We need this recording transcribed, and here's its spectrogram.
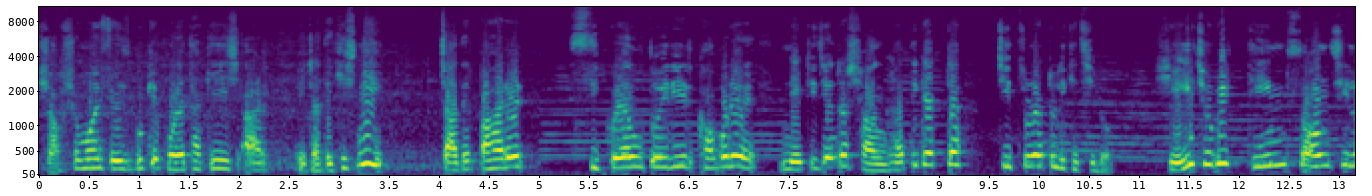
সবসময় ফেসবুকে পড়ে থাকিস আর এটা দেখিসনি? চাঁদের পাহাড়ের সিকুয়েল তৈরির খবরে নেটিজেনরা সাংঘাতিক একটা চিত্রনাট্য লিখেছিল। সেই ছবির থিম সং ছিল,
